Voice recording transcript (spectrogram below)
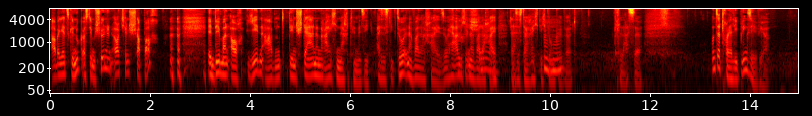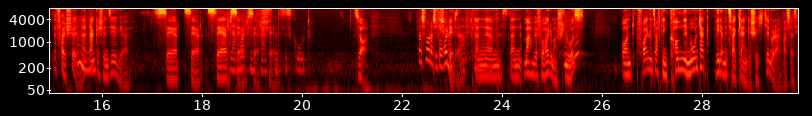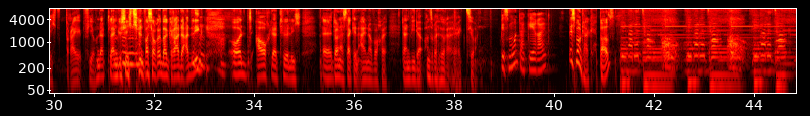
Aber jetzt genug aus dem schönen Örtchen Schappach, in dem man auch jeden Abend den sternenreichen Nachthimmel sieht. Also es liegt so in der Walachei, so herrlich in der Walachei, dass es da richtig dunkel wird. Klasse. Unser treuer Liebling Silvia. Voll schön, ne? Dankeschön, Silvia. Sehr, sehr, sehr, sehr, sehr schön. das ist gut. So, das war das Ich für heute dann. Dann, ähm, dann machen wir für heute mal Schluss und freuen uns auf den kommenden Montag wieder mit zwei kleinen Geschichtchen oder was weiß ich, drei, vierhundert kleinen Geschichtchen, was auch immer gerade anliegt. Und auch natürlich äh, Donnerstag in einer Woche dann wieder unsere Hörererektion. Bis Montag, Gerald. Bis Montag. Buzz. Wie war der Tag? Wie war der Tag? Wie war der Tag?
